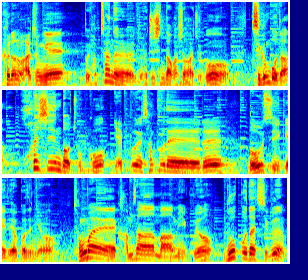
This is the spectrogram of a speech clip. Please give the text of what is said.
그런 와중에 또 협찬을 또 해주신다고 하셔가지고 지금보다 훨씬 더 좋고 예쁜 샴푸대를 놓을 수 있게 되었거든요 정말 감사한 마음이 있고요. 무엇보다 지금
